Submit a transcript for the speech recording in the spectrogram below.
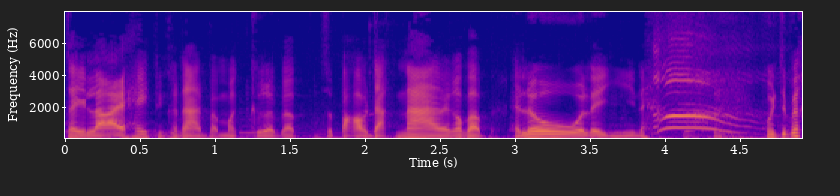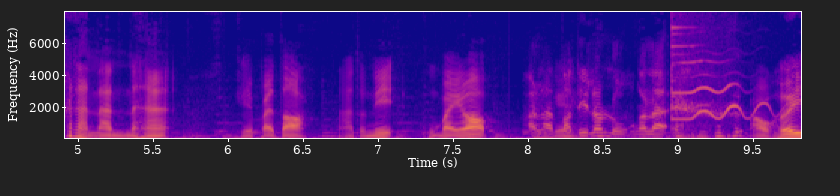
ใจร้ายให้ถึงขนาดแบบมาเกิดแบบสปาวดักหน้าแล้วก็แบบฮัลโหลอะไรอย่างงี้นะ คงจะไม่ขนาดนั้นนะฮะโอ เคไปต่ออ่าตรงนี้พุ่งไปอีกรอบ เอาล่ะโอเค ตอนนี้เราหลงกันละเอาเฮ้ย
